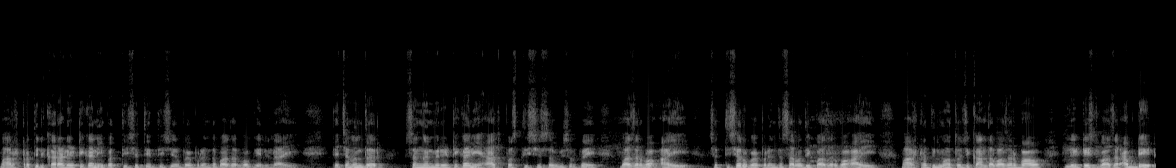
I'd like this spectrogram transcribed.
महाराष्ट्रातील कराड या ठिकाणी बत्तीसशे तेहतीसशे रुपयापर्यंत बाजारभाव गेलेला आहे. त्याच्यानंतर संगमनेर या ठिकाणी आज पस्तीसशे सव्वीस रुपये बाजारभाव आहे. छत्तीसशे रुपयापर्यंत सर्वाधिक बाजारभाव आहे. महाराष्ट्रातील महत्त्वाचे कांदा बाजारभाव लेटेस्ट बाजार अपडेट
